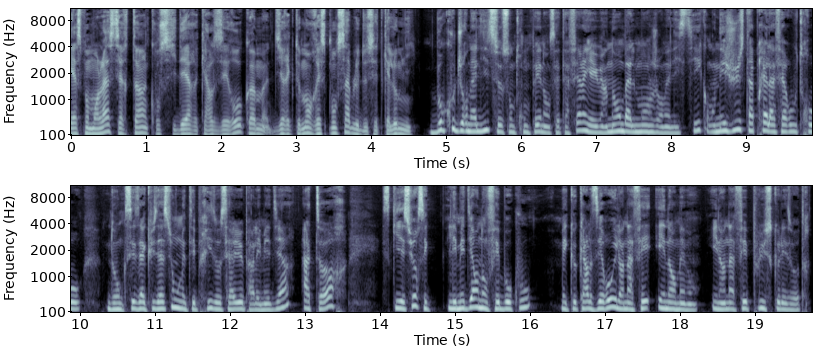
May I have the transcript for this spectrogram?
Et à ce moment-là, certains considèrent Carl Zero comme directement responsable de cette calomnie. Beaucoup de journalistes se sont trompés dans cette affaire. Il y a eu un emballement journalistique. On est juste après l'affaire Outreau. Donc ces accusations ont été prises au sérieux par les médias, à tort. Ce qui est sûr, c'est que les médias en ont fait beaucoup, mais que Carl Zero, il en a fait énormément. Il en a fait plus que les autres.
